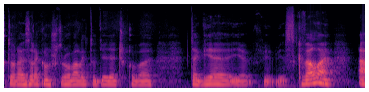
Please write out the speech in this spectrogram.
ktoré zrekonštruovali to dedečkové tak je, je, je skvelé a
